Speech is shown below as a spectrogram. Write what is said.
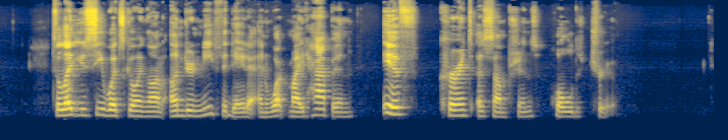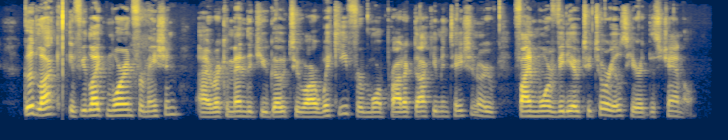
to let you see what's going on underneath the data and what might happen if current assumptions hold true. Good luck. If you'd like more information, I recommend that you go to our wiki for more product documentation or find more video tutorials here at this channel.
